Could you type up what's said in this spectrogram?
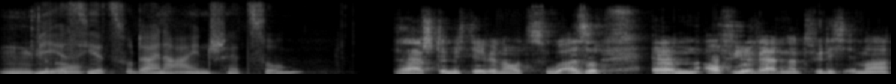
Mhm, Wie genau. ist hierzu deine Einschätzung? Ja, stimme ich dir genau zu. Also ähm, auch wir werden natürlich immer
